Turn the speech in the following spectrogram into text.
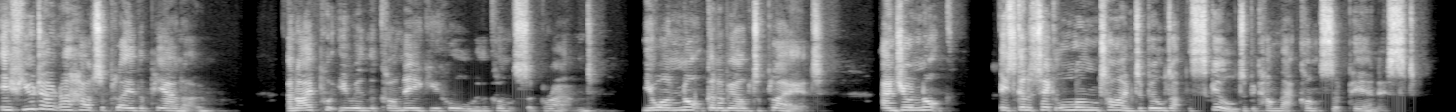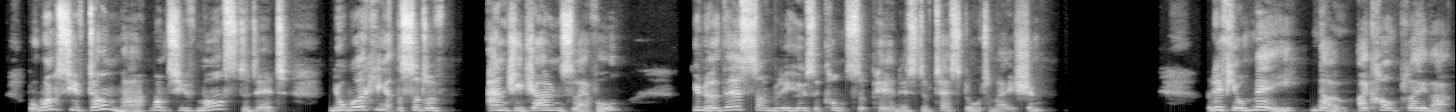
if you don't know how to play the piano and I put you in the Carnegie Hall with a concert grand, you are not going to be able to play it and you're not it's going to take a long time to build up the skill to become that concert pianist. But once you've done that once you've mastered it you're working at the sort of angie jones level. You know there's somebody who's a concert pianist of test automation. But if you're me no i can't play that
